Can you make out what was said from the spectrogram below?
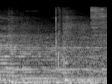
tonight.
